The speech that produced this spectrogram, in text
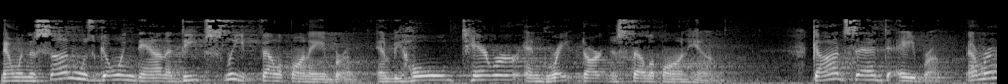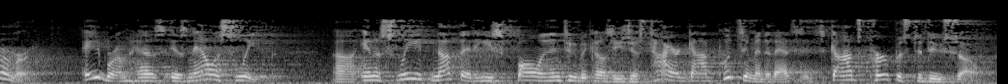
Now when the sun was going down, a deep sleep fell upon Abram, and behold, terror and great darkness fell upon him. God said to Abram, now remember, Abram has, is now asleep. Uh, in a sleep, not that he's fallen into because he's just tired. God puts him into that. It's God's purpose to do so.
